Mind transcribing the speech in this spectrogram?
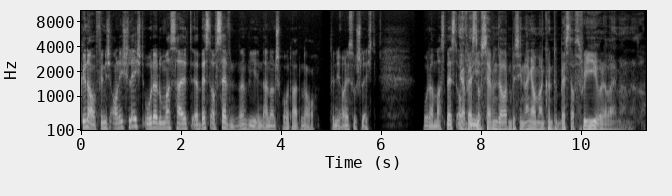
genau, finde ich auch nicht schlecht, oder du machst halt äh, Best of Seven, ne, wie in anderen Sportarten auch. Finde ich auch nicht so schlecht. Oder machst Best of ja, Three. Best of Seven dauert ein bisschen länger, aber man könnte Best of Three oder was machen. Also.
